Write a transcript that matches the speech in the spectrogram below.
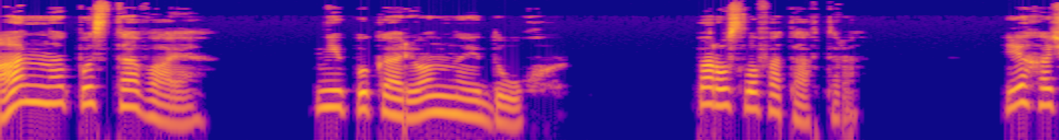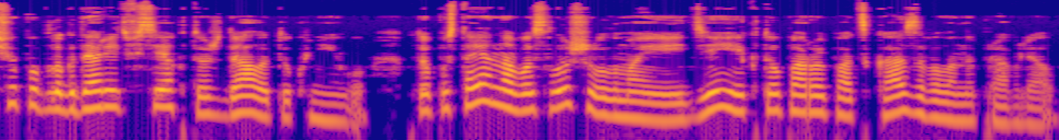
Анна Постовая. Непокоренный дух. Пару слов от автора. Я хочу поблагодарить всех, кто ждал эту книгу, кто постоянно выслушивал мои идеи, кто порой подсказывал и направлял.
